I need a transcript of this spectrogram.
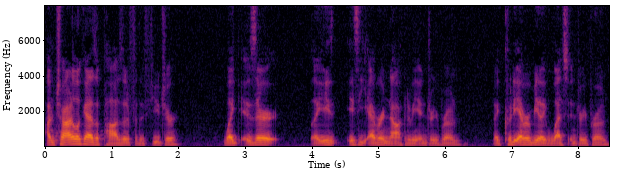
I'm trying to look at as a positive for the future. Like, is there, like, is, is he ever not going to be injury prone? Like, could he ever be like less injury prone?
